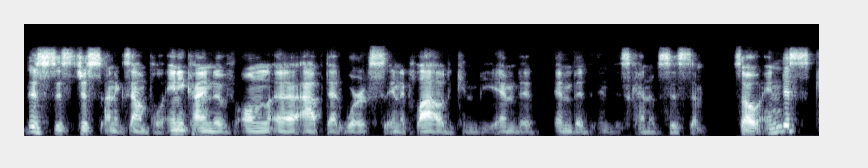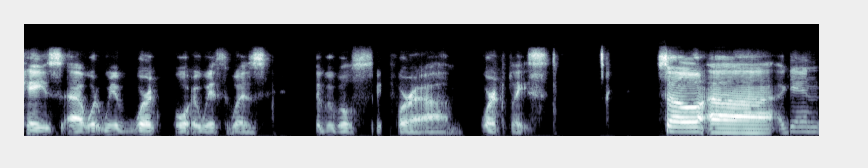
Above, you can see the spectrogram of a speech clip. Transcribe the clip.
this is just an example. Any kind of on uh, app that works in a cloud can be embedded in this kind of system. So in this case, uh, what we've worked for, with was the Google Suite for um, Workplace. So uh, again,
